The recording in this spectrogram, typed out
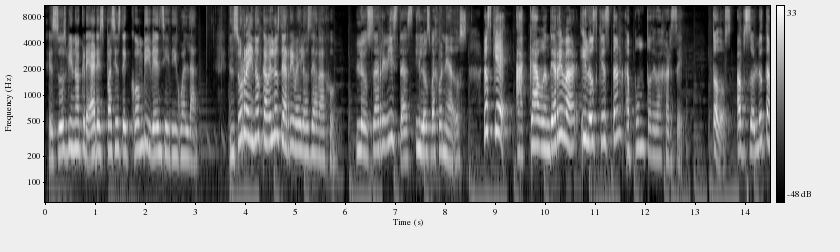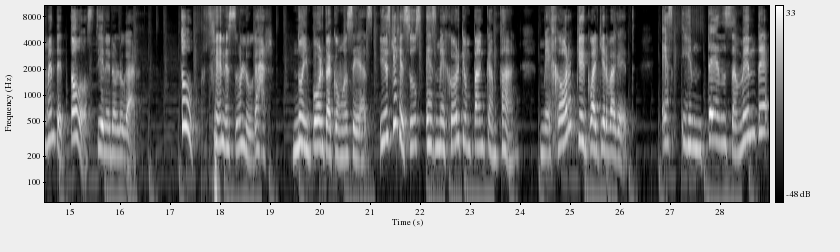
Jesús vino a crear espacios de convivencia y de igualdad. En su reino caben los de arriba y los de abajo los arribistas y los bajoneados, los que acaban de arribar y los que están a punto de bajarse. Todos, absolutamente todos tienen un lugar. Tú tienes un lugar. No importa cómo seas. Y es que Jesús es mejor que un pan campán, mejor que cualquier baguette. Es intensamente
